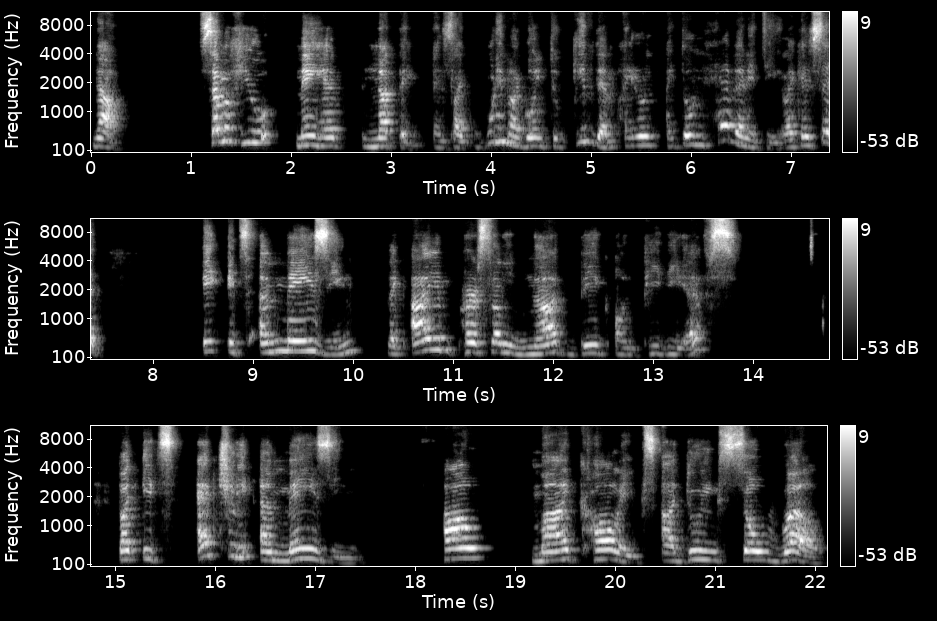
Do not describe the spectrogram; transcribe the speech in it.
Now some of you may have nothing and it's like what am i going to give them? I don't i don't have anything. Like i said it, it's amazing. Like i am personally not big on pdfs but it's actually amazing how my colleagues are doing so well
